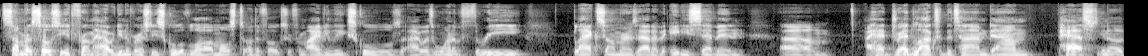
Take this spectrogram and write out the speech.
summer associate from Howard University School of Law. Most other folks were from Ivy League schools. I was one of three black summers out of 87. Um, I had dreadlocks at the time down past, you know,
